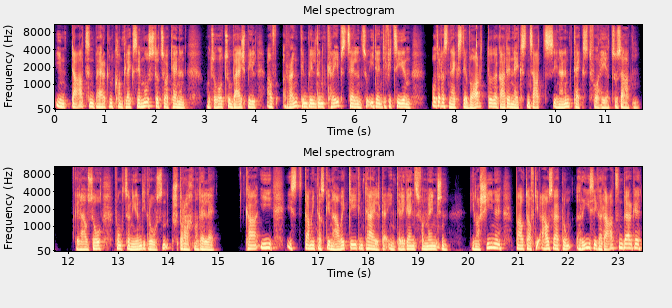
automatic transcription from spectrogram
in Datenbergen komplexe Muster zu erkennen und so zum Beispiel auf Röntgenbildern Krebszellen zu identifizieren oder das nächste Wort oder gar den nächsten Satz in einem Text vorherzusagen. Genauso funktionieren die großen Sprachmodelle. KI ist damit das genaue Gegenteil der Intelligenz von Menschen. Die Maschine baut auf die Auswertung riesiger Datenberge,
